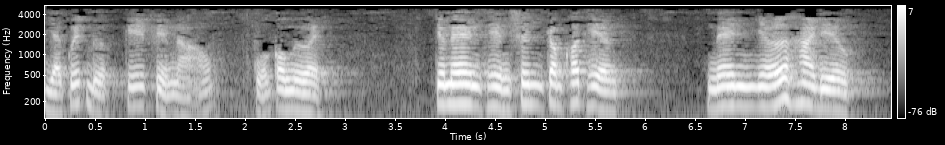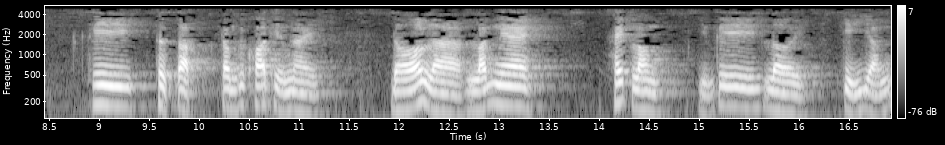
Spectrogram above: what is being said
giải quyết được cái phiền não của con người. Cho nên thiền sinh trong khóa thiền nên nhớ hai điều. Khi thực tập trong cái khóa thiền này, đó là lắng nghe, hết lòng những cái lời chỉ dẫn,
